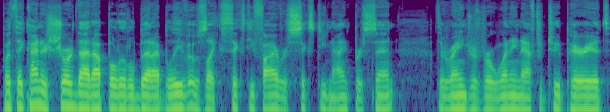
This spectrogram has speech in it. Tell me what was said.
but they kind of shored that up a little bit. I believe it was like 65 or 69%. The Rangers were winning after two periods.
